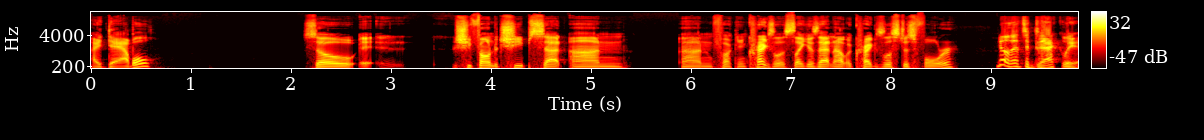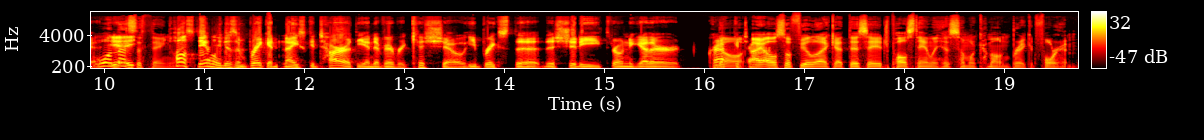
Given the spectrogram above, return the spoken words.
I dabble. So it, she found a cheap set on on fucking Craigslist. Like, is that not what Craigslist is for? No, that's exactly it. Well, Yeah, that's the thing. Paul like- Stanley doesn't break a nice guitar at the end of every Kiss show. He breaks the the shitty thrown together crap no, guitar. I also feel like at this age, Paul Stanley has someone come out and break it for him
